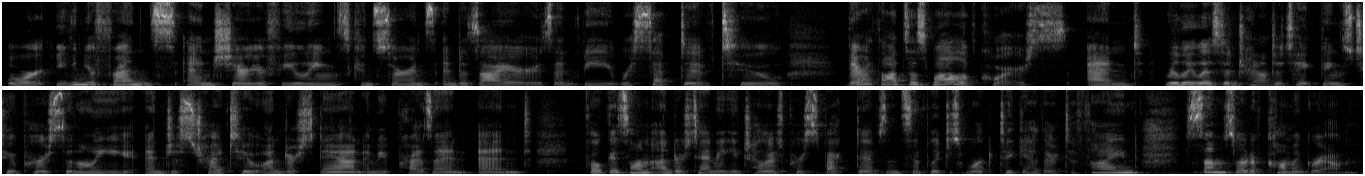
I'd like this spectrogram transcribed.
or even your friends and share your feelings, concerns and desires and be receptive to their thoughts as well, of course. And really listen, try not to take things too personally and just try to understand and be present and Focus on understanding each other's perspectives and simply just work together to find some sort of common ground,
